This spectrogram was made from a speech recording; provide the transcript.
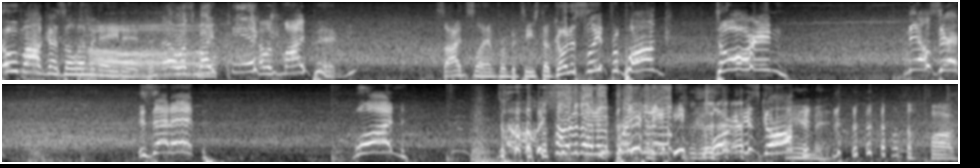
Umaga's eliminated. That was my pick. That was my pick. Side slam from Batista. Go to sleep from Punk. To Orton. Nails it. Is that it? One. How did that not break it up? Orton is gone. Damn it. What the fuck?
